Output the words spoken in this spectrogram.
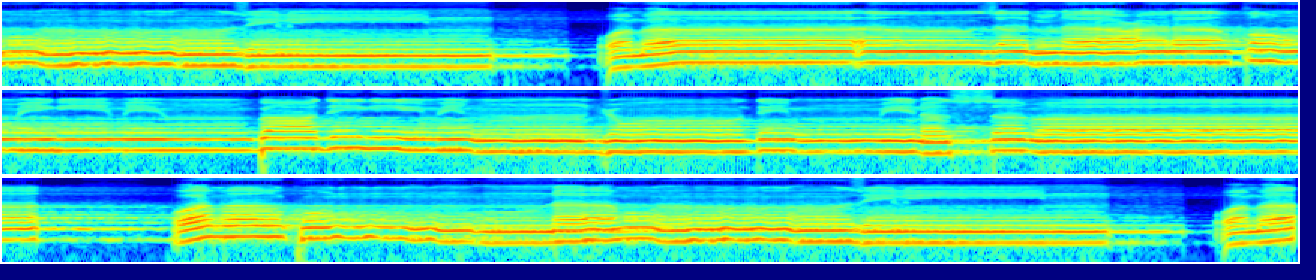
منزلين وما أنزلنا على قومه من بعده من السماء وما كنا منزلين وما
